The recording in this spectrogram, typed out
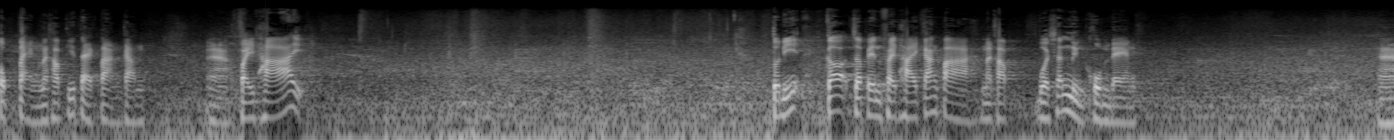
ตกแต่งนะครับที่แตกต่างกันอ่าไฟท้าย ตัวนี้ก็จะเป็นไฟท้ายก้างปลานะครับเวอร์ชัน1 โคมแดงอ่า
